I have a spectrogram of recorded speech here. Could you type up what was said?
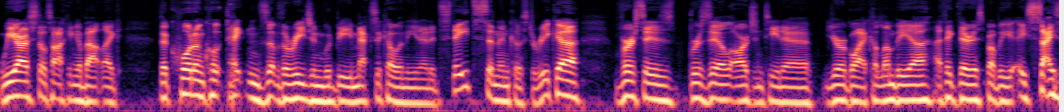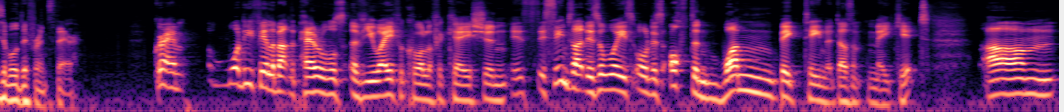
we are still talking about like the quote unquote titans of the region would be Mexico and the United States and then Costa Rica versus Brazil, Argentina, Uruguay, Colombia. I think there is probably a sizable difference there. Graham, what do you feel about the perils of UEFA qualification? It's, it seems like there's always, or there's often one big team that doesn't make it. Um,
